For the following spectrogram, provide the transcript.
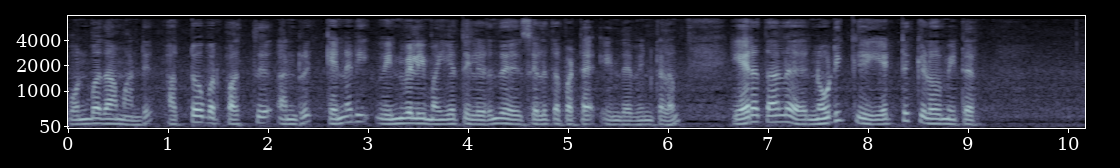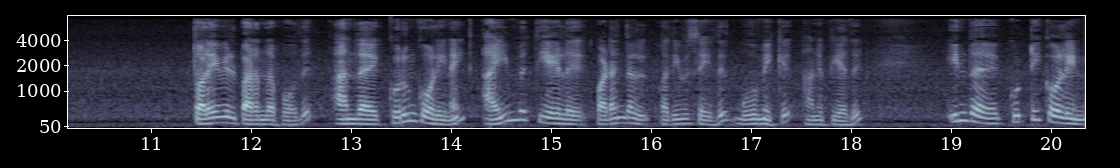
ஒன்பதாம் ஆண்டு அக்டோபர் பத்து அன்று கென்னடி விண்வெளி மையத்திலிருந்து செலுத்தப்பட்ட இந்த விண்கலம் ஏறத்தாழ நொடிக்கு எட்டு கிலோமீட்டர் தொலைவில் பறந்தபோது அந்த குறுங்கோளினை ஐம்பத்தி ஏழு படங்கள் பதிவு செய்து பூமிக்கு அனுப்பியது. இந்த குட்டிக்கோளின்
